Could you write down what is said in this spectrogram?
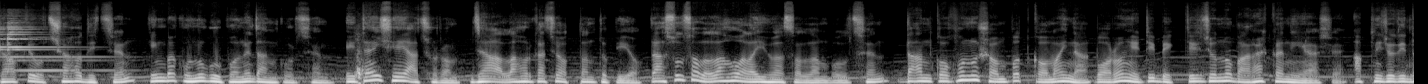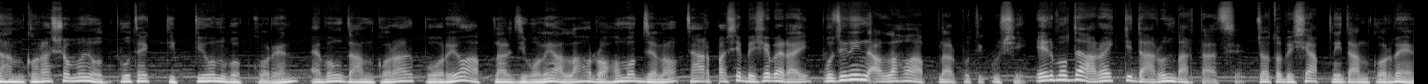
কাউকে উৎসাহ দিচ্ছেন, কিংবা কোনো গোপনে দান করছেন। এটাই সেই আচরণ, যা আল্লাহর কাছে অত্যন্ত প্রিয়। রাসুল সাল্লাহ আলাইহাসাল্লাম বলছেন, দান কখনো সম্পদ কমায় না, বরং এটি ব্যক্তির জন্য বারাক্কা নিয়ে আসে। আপনি যদি দান করার সময় সময় অদ্ভুত এক তৃপ্তি অনুভব করেন এবং দান করার পরেও আপনার জীবনে আল্লাহর রহমত যেন চারপাশে বেসে বেড়ায়, বুঝে নিন আল্লাহ আপনার প্রতি খুশি। এর মধ্যে আরও একটি দারুণ বার্তা আছে। যত বেশি আপনি দান করবেন,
